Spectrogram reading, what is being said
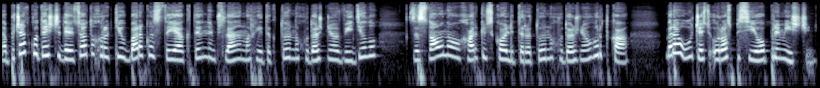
На початку 1900-х років Беркос стає активним членом архітектурно-художнього відділу, заснованого Харківського літературно-художнього гуртка, бере участь у розписі його приміщень.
